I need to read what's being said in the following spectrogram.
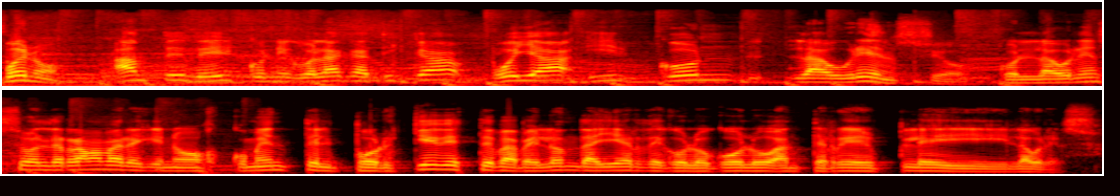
Bueno, antes de ir con Nicolás Gatica, voy a ir con Laurencio, con Laurencio Valderrama para que nos comente el porqué de este papelón de ayer de Colo Colo ante River Play, Laurencio.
